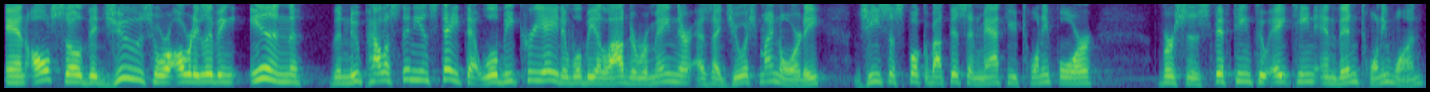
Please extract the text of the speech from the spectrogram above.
And also the Jews who are already living in the new Palestinian state that will be created will be allowed to remain there as a Jewish minority. Jesus spoke about this in Matthew 24 verses 15 through 18 and then 21.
